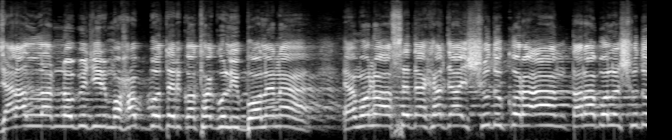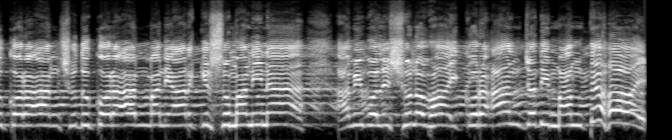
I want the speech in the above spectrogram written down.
যারা আল্লাহর নবীজির মহব্বতের কথাগুলি বলে না। এমনও আছে, দেখা যায় শুধু কোরআন, তারা বলে শুধু কোরআন শুধু কোরআন মানে আর কিছু মানি না। আমি বলি, শুনো ভাই, কোরআন যদি মানতে হয়,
